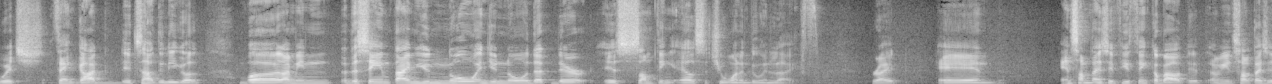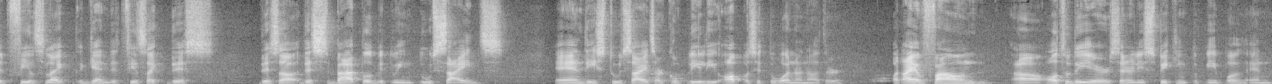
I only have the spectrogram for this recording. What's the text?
which thank God it's not illegal. But I mean, at the same time, you know and you know that there is something else that you want to do in life, right? And and sometimes if you think about it, I mean, sometimes it feels like again, it feels like this this uh this battle between two sides, and these two sides are completely opposite to one another. But I have found uh, all through the years, and really speaking to people and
